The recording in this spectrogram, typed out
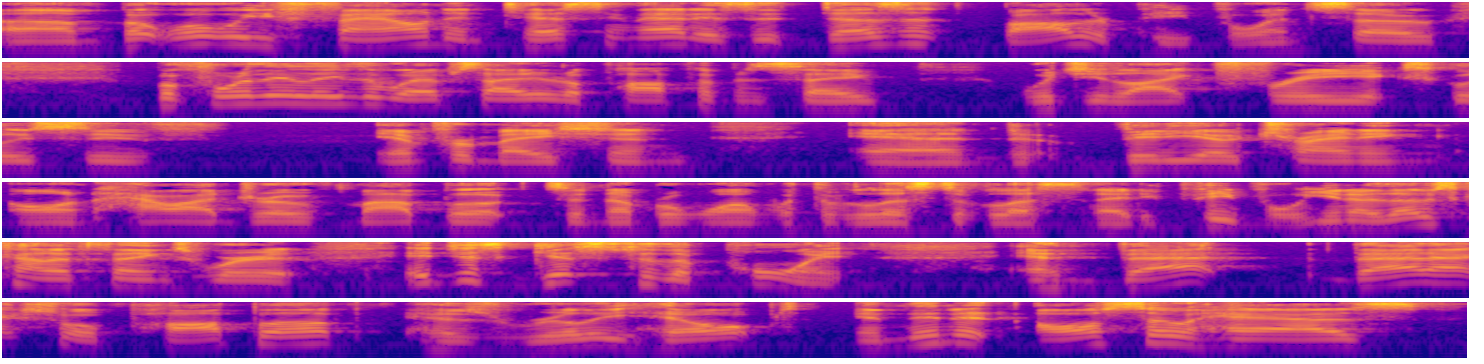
Um, but what we found in testing that is it doesn't bother people. And so before they leave the website, it'll pop up and say, Would you like free exclusive information and video training on how I drove my book to number one with a list of less than 80 people? You know, those kind of things where it, it just gets to the point. And that, that actual pop up has really helped. And then it also has,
